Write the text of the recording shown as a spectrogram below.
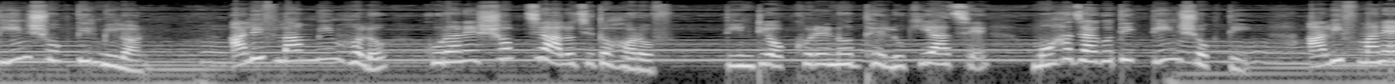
তিন শক্তির মিলন। আলিফ লাম মিম হল কুরআনের সবচেয়ে আলোচিত হরফ। তিনটি অক্ষরের মধ্যে লুকিয়ে আছে মহাজাগতিক তিন শক্তি, আলিফ মানে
